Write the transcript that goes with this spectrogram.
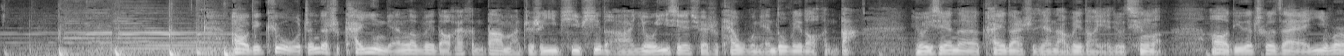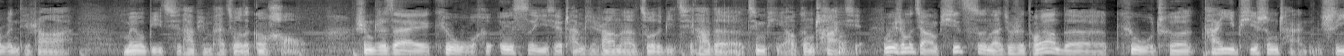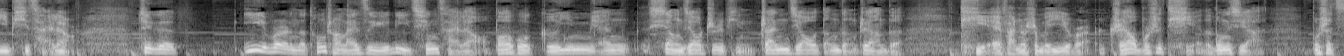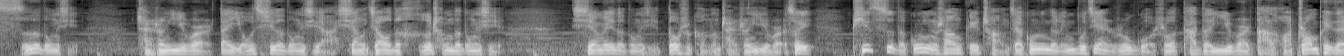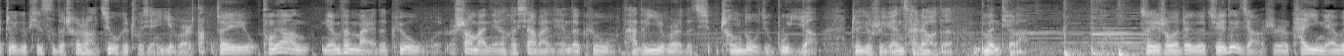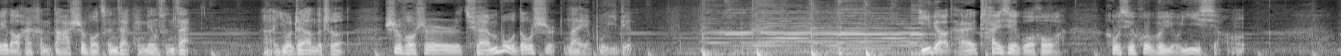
奥迪 Q 五真的是开一年了，味道还很大吗？这是一批批的啊，有一些确实开五年都味道很大。有一些呢，开一段时间呢，味道也就轻了。奥迪的车在异味问题上啊，没有比其他品牌做的更好，甚至在 Q 五和 A 四一些产品上呢，做的比其他的竞品要更差一些。为什么讲批次呢？就是同样的 Q 五车，它一批生产是一批材料，这个异味呢，通常来自于沥青材料，包括隔音棉、橡胶制品、粘胶等等这样的。铁反正是没异味，只要不是铁的东西啊，不是瓷的东西，产生异味、带油漆的东西啊，橡胶的合成的东西、纤维的东西都是可能产生异味。所以批次的供应商给厂家供应的零部件，如果说它的异味大的话，装配在这个批次的车上就会出现异味大。所以同样年份买的 Q 五，上半年和下半年的 Q 五，它的异味儿的程度就不一样，这就是原材料的问题了。所以说，这个绝对讲是开一年味道还很大，是否存在？肯定存在，啊，有这样的车，是否是全部都是？那也不一定。仪表台拆卸过后啊，后期会不会有异响？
